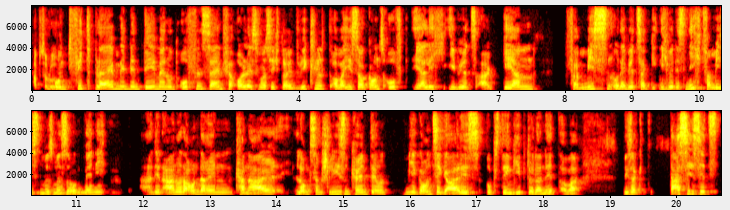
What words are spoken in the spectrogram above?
Absolut. und fit bleiben in den Themen und offen sein für alles, was sich da entwickelt. Aber ich sage ganz oft ehrlich, ich würde es auch gern vermissen oder ich würde ich würde es nicht vermissen, muss man sagen, wenn ich an den einen oder anderen Kanal langsam schließen könnte und mir ganz egal ist, ob es den gibt oder nicht. Aber wie gesagt, das ist jetzt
